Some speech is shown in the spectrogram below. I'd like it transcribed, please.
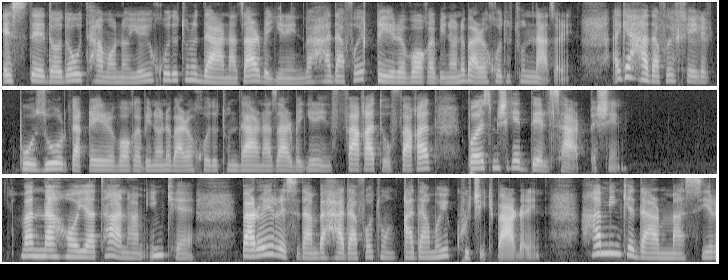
استعدادا و توانایی خودتون رو در نظر بگیرین و هدفهای غیر واقع بینانه برای خودتون نذارین. اگه هدفهای خیلی بزرگ و غیر واقع بینانه برای خودتون در نظر بگیرین فقط و فقط باعث میشه که دل سرد بشین. و نهایتا هم این که برای رسیدن به هدفاتون قدم های کوچیک بردارین. همین که در مسیر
